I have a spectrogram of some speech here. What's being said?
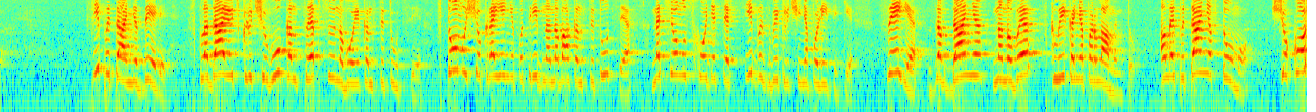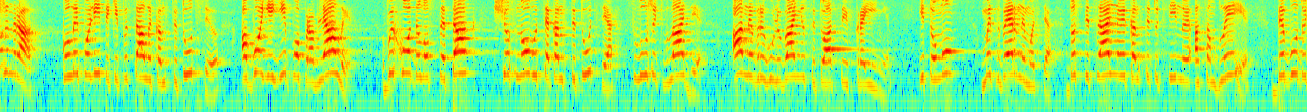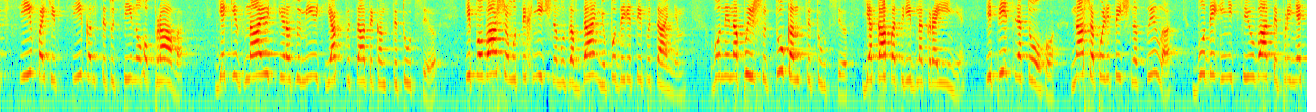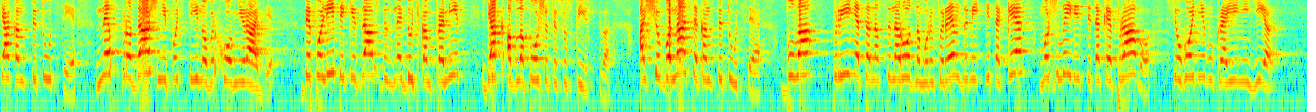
Ці питання 9 складають ключову концепцію нової конституції. В тому, що країні потрібна нова конституція, на цьому сходяться всі без виключення політики. Це є завдання на нове скликання парламенту. Але питання в тому, що кожен раз, коли політики писали конституцію або її поправляли, виходило все так, що знову ця конституція служить владі, а не врегулюванню ситуації в країні. І тому ми звернемося до спеціальної конституційної асамблеї, де будуть всі фахівці конституційного права, які знають і розуміють, як писати конституцію. І по вашому технічному завданню, по дев'яти питанням, вони напишуть ту конституцію, яка потрібна країні. І після того наша політична сила буде ініціювати прийняття конституції не в продажній постійно Верховній Раді, де політики завжди знайдуть компроміс, як облапошити суспільство. А щоб вона, ця конституція, була прийнята на всенародному референдумі, і таке можливість, і таке право сьогодні в Україні є.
